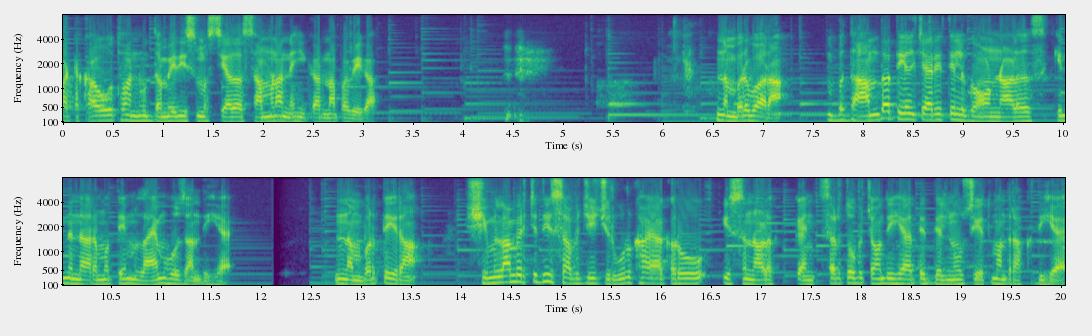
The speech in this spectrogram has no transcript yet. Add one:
ਘੱਟ ਖਾਓ, ਤੁਹਾਨੂੰ ਦਮੇ ਦੀ ਸਮੱਸਿਆ ਦਾ ਸਾਹਮਣਾ ਨਹੀਂ ਕਰਨਾ ਪਵੇਗਾ। ਨੰਬਰ 12 ਬਦਾਮ ਦਾ ਤੇਲ ਚਿਹਰੇ ਤੇ ਲਗਾਉਣ ਨਾਲ ਸਕਿਨ ਨਰਮ ਤੇ ਮੁਲਾਇਮ ਹੋ ਜਾਂਦੀ ਹੈ। ਨੰਬਰ 13 ਸ਼ਿਮਲਾ ਮਿਰਚ ਦੀ ਸਬਜ਼ੀ ਜ਼ਰੂਰ ਖਾਇਆ ਕਰੋ, ਇਸ ਨਾਲ ਕੈਂਸਰ ਤੋਂ ਬਚਾਉਂਦੀ ਹੈ ਤੇ ਦਿਲ ਨੂੰ ਸਿਹਤਮੰਦ ਰੱਖਦੀ ਹੈ।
